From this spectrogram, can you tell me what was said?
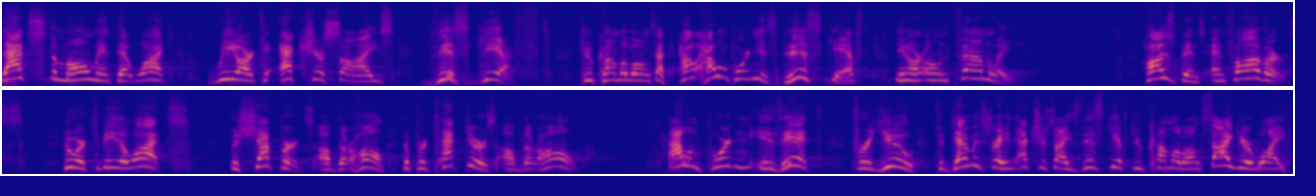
That's the moment that what? We are to exercise this gift to come alongside. How, how important is this gift in our own family? Husbands and fathers who are to be the what? The shepherds of their home, the protectors of their home. How important is it for you to demonstrate and exercise this gift to come alongside your wife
